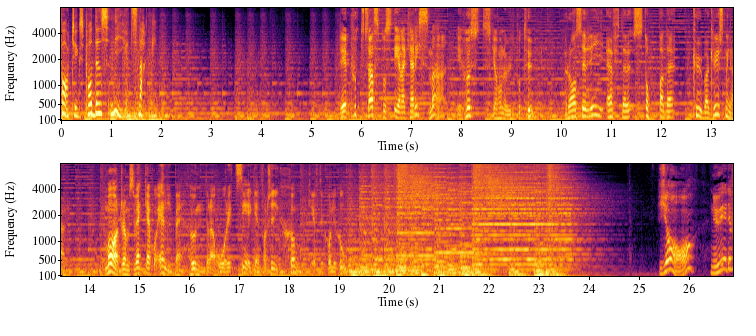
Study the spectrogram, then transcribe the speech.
Fartygspoddens nyhetssnack. Det putsas på Stena Karisma. I höst ska hon ut på tur. Raseri efter stoppade Kubakryssningar. Mardrömsvecka på Elbe. Hundraårigt segelfartyg sjönk efter kollision. Ja, nu är det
